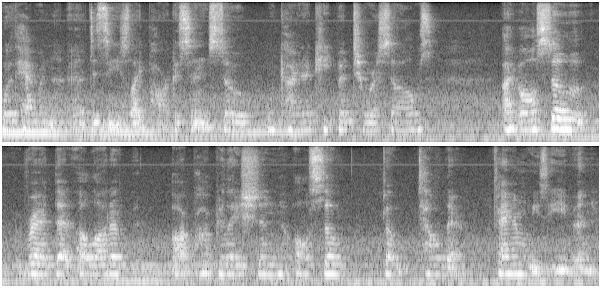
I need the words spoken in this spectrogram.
with having a disease like Parkinson's, so we kind of keep it to ourselves. I've also read that a lot of our population also don't tell their families even.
